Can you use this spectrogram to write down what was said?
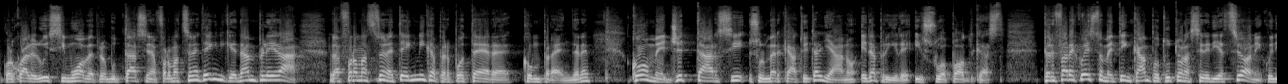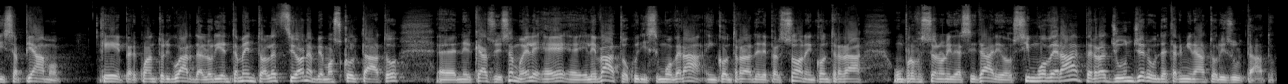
col quale lui si muove per buttarsi nella formazione tecnica ed amplierà la formazione tecnica per poter comprendere come gettarsi sul mercato italiano ed aprire il suo podcast. Per fare questo mette in campo tutta una serie di azioni, quindi sappiamo che per quanto riguarda l'orientamento all'azione abbiamo ascoltato eh, nel caso di Samuele è elevato quindi si muoverà incontrerà delle persone incontrerà un professore universitario si muoverà per raggiungere un determinato risultato.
